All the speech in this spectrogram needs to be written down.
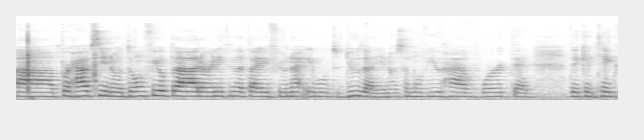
Uh, perhaps you know don't feel bad or anything like that if you're not able to do that you know? Some of you have work that they can take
